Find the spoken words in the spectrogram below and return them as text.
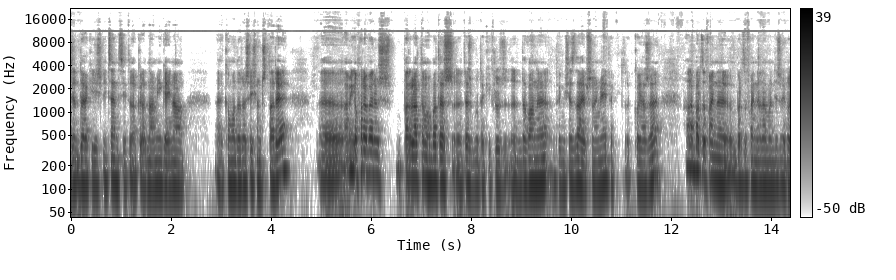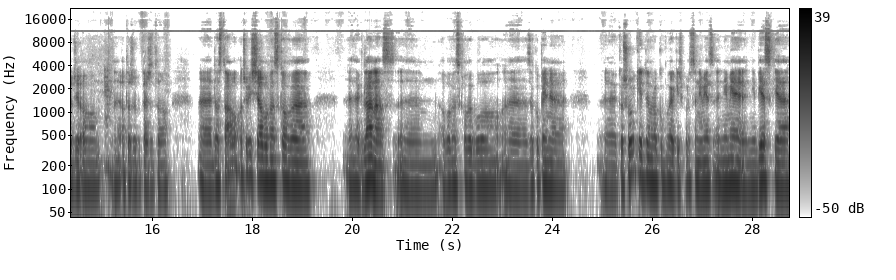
e, do jakiejś licencji, to akurat na Amiga i na e, Commodore 64. E, Amiga Forever już parę lat temu chyba też, też był taki klucz e, dawany, tak mi się zdaje przynajmniej, tak, kojarzę, ale bardzo fajny, bardzo fajny element, jeżeli chodzi o, o to, żeby każdy to e, dostał. Oczywiście obowiązkowe, e, jak dla nas, obowiązkowe było e, zakupienie e, koszulki. W tym roku były jakieś po prostu niemiec, niemie, niebieskie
